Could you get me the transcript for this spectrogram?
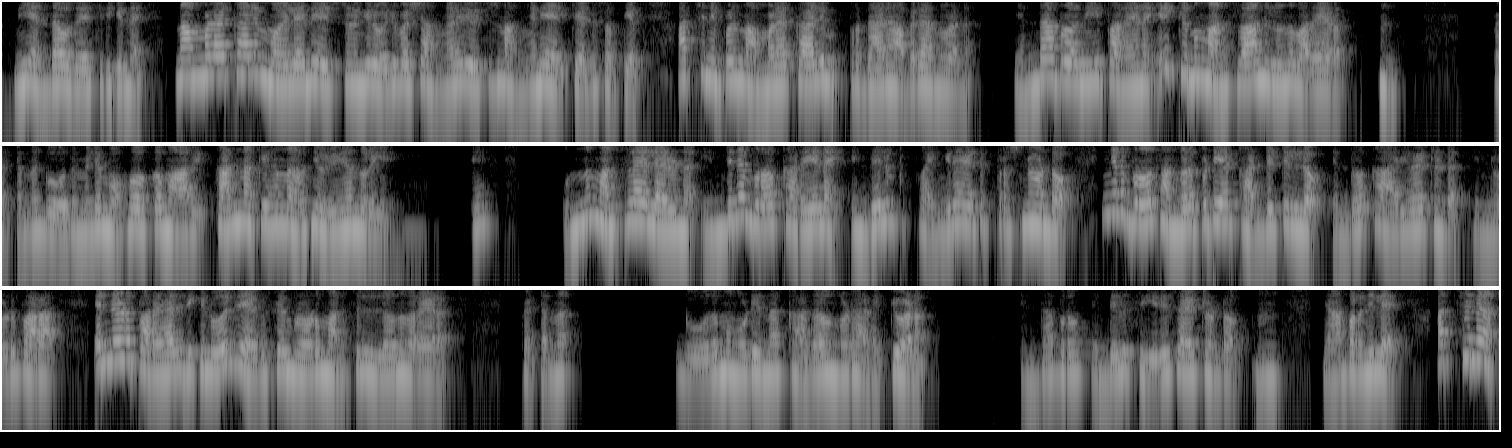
നീ എന്താ ഉദ്ദേശിച്ചിരിക്കുന്നത് നമ്മളെക്കാളും മുതലേന്ന് ചോദിച്ചിട്ടുണ്ടെങ്കിൽ ഒരു പക്ഷെ അങ്ങനെ ചോദിച്ചിട്ടുണ്ടെങ്കിൽ അങ്ങനെയായിരിക്കും എന്റെ സത്യം. അച്ഛൻ ഇപ്പോഴും നമ്മളെക്കാളും പ്രധാനം അവരാന്ന് പറയണേ എന്താ ബ്രോ നീ പറയണേ? എനിക്കൊന്നും മനസ്സിലാകുന്നില്ലെന്ന് പറയണം. പെട്ടെന്ന് ഗോതമ്പിന്റെ മുഖമൊക്കെ മാറി കണ്ണൊക്കെ ഇങ്ങനെ അങ്ങ് നിറഞ്ഞൊഴുകാൻ തുടങ്ങി. ഏ? ഒന്നും മനസ്സിലായില്ല അരുണ്. എന്തിനാ ബ്രോ കരയണേ? എന്തേലും ഭയങ്കരമായിട്ട് പ്രശ്നമുണ്ടോ? ഇങ്ങനെ ബ്രോ സങ്കടപ്പെട്ട് ഞാൻ കണ്ടിട്ടില്ലോ. എന്തോ കാര്യമായിട്ടുണ്ട്. എന്നോട് പറ. എന്നോട് പറയാതിരിക്കേണ്ട ഒരു രഹസ്യം ബ്രോയുടെ മനസ്സിലില്ലോ എന്ന് പറയണം. പെട്ടെന്ന് ഗോതമ്പ് അങ്ങോട്ട് ഇന്ന് ആ കഥ അങ്ങോട്ട് അടയ്ക്കുവാണ്. എന്താ ബ്രോ? എന്തേലും സീരിയസ് ആയിട്ടുണ്ടോ? ഞാൻ പറഞ്ഞില്ലേ അച്ഛന്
